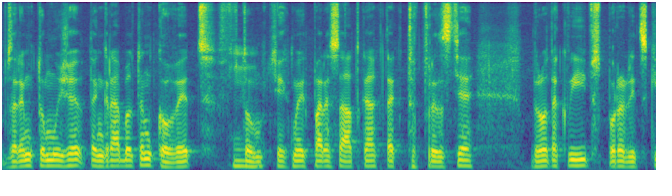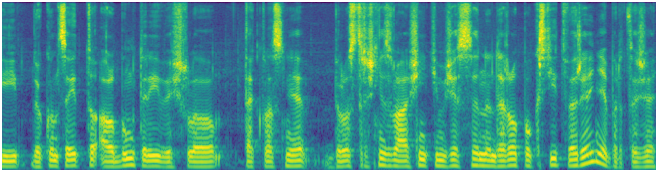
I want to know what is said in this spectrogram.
vzhledem k tomu, že tenkrát byl ten covid v tom v těch mých padesátkách, tak to prostě bylo takový sporadický. Dokonce i to album, který vyšlo, tak vlastně bylo strašně zvláštní tím, že se nedalo pokřtít veřejně, protože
